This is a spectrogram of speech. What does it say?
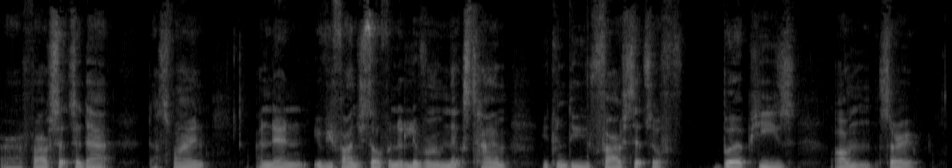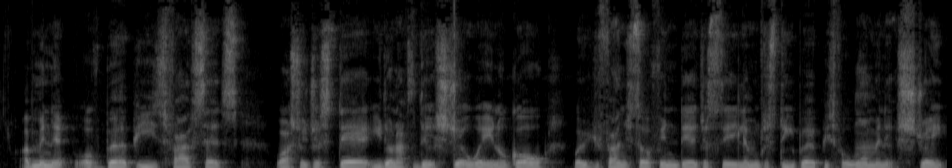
Uh, five sets of that, that's fine. And then if you find yourself in the living room next time, you can do five sets of burpees. Um, sorry, a minute of burpees, five sets whilst you're just there. You don't have to do it straight away in a goal. Where if you find yourself in there, just say, let me just do burpees for one minute straight.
